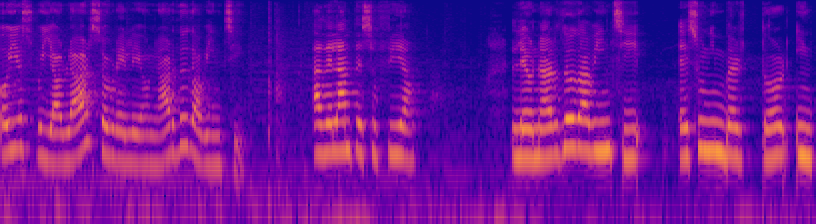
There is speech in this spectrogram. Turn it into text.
hoy os voy a hablar sobre Leonardo da Vinci. Adelante Sofía. Leonardo da Vinci es un inventor in-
